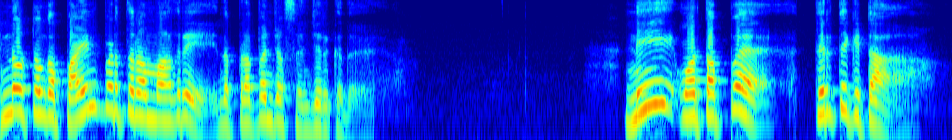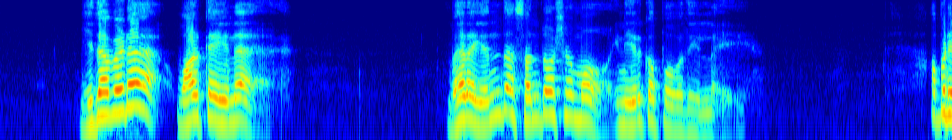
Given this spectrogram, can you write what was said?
இன்னொருத்தவங்க பயன்படுத்துகிற மாதிரி இந்த பிரபஞ்சம் செஞ்சுருக்குது. நீ உன் தப்பை திருத்திக்கிட்டா இதை விட வாழ்க்கையில் வேற எந்த சந்தோஷமும் இனி இருக்க போவது இல்லை. அப்படி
